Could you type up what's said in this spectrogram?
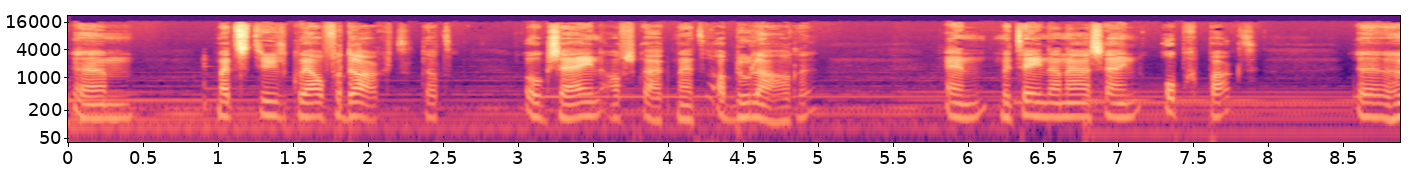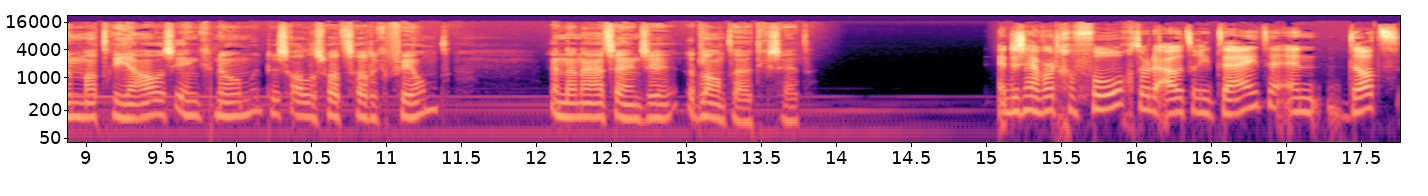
Um, maar het is natuurlijk wel verdacht dat ook zij een afspraak met Abdullah hadden. En meteen daarna zijn opgepakt. Uh, hun materiaal is ingenomen, dus alles wat ze hadden gefilmd. En daarna zijn ze het land uitgezet. En dus hij wordt gevolgd door de autoriteiten en dat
